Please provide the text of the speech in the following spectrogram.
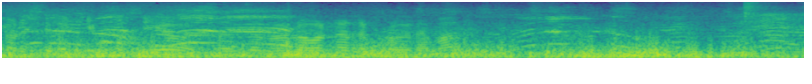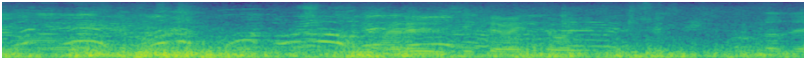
Pero si el equipo sigue avanzando, no lo van a reprogramar. Primero y 17, 20, vaya. Los de.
